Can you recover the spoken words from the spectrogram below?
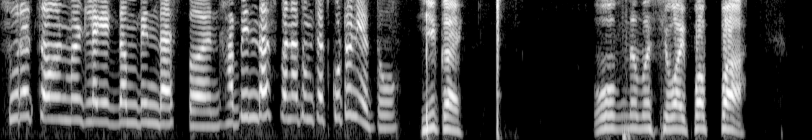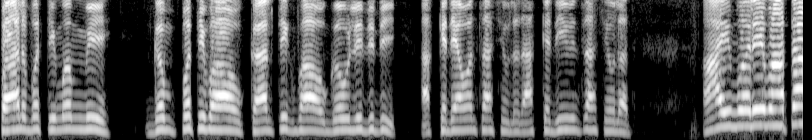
सूरज चव्हाण म्हटलं की एकदम बिंदासपण हा बिंदासपणा तुमच्यात कुठून येतो? ही काय? ओम नम शिवाय पप्पा. पार्वती मम्मी गणपती भाव कार्तिक भाव गौली दिदी. अख्ख्या देवांचा आशीर्वाद अख्ख्या देवींचा आशीर्वाद. आई मरे माता.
